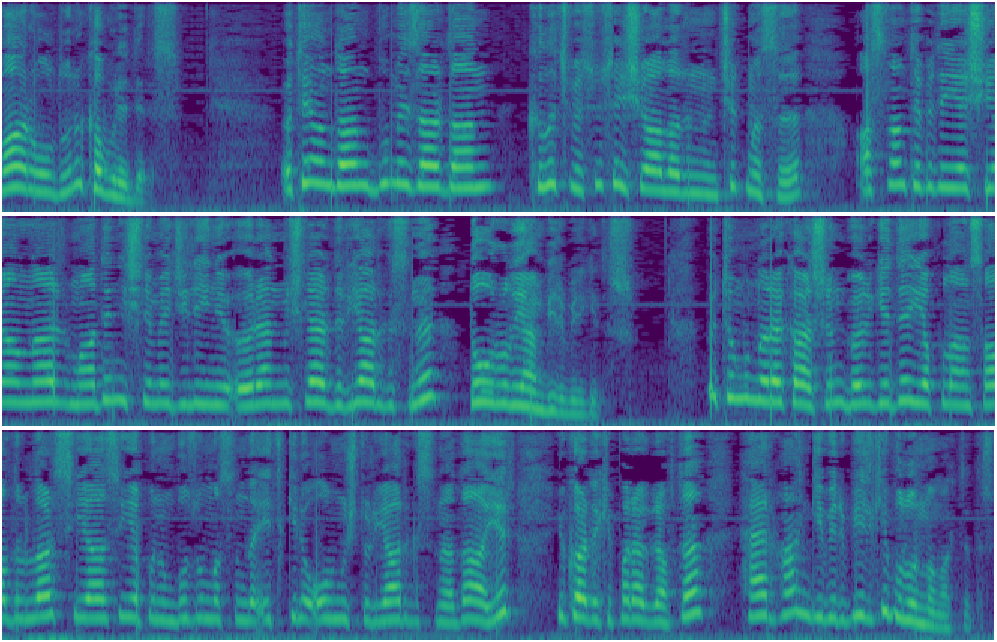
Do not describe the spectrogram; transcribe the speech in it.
var olduğunu kabul ederiz. Öte yandan bu mezardan kılıç ve süs eşyalarının çıkması Aslantepe'de yaşayanlar maden işlemeciliğini öğrenmişlerdir yargısını doğrulayan bir bilgidir. Bütün bunlara karşın bölgede yapılan saldırılar siyasi yapının bozulmasında etkili olmuştur yargısına dair yukarıdaki paragrafta herhangi bir bilgi bulunmamaktadır.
